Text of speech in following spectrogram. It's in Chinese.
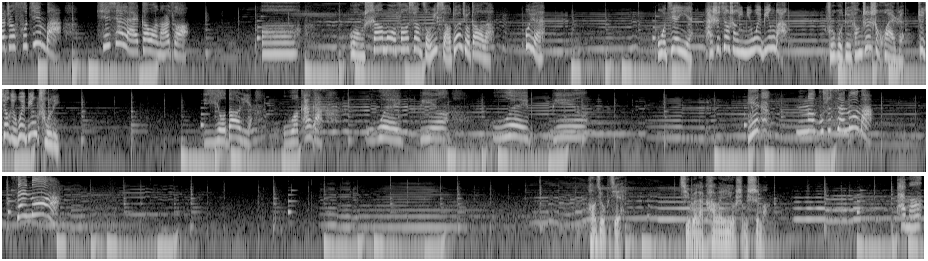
就在这附近吧。接下来该往哪儿走？嗯，往沙漠方向走一小段就到了，不远。我建议还是叫上一名卫兵吧。如果对方真是坏人，就交给卫兵处理。有道理，我看看，卫兵，卫兵。咦，那不是赛诺吗？赛诺！好久不见，几位来看万一有什么事吗？派蒙，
